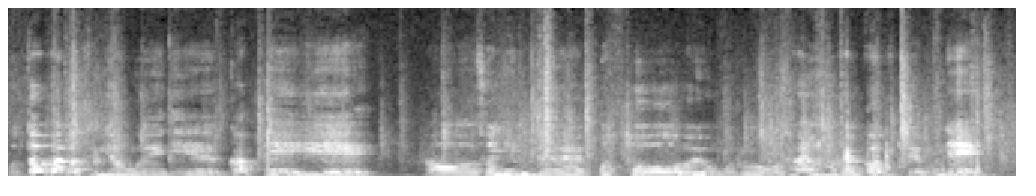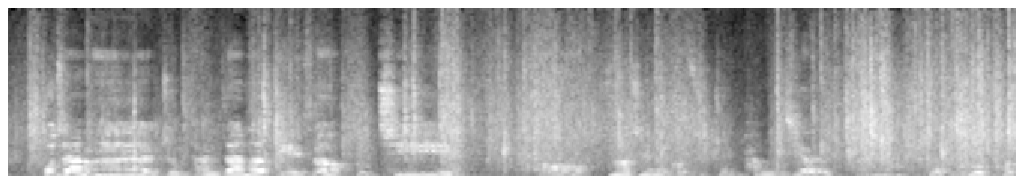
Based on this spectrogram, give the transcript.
꽃다발 같은 경우에는 카페에 어, 손님들 포토용으로 사용을 할 거기 때문에 포장을 좀 단단하게 해서 꽃이 어, 부러지는 것을 좀 방지할 목적으로 겉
